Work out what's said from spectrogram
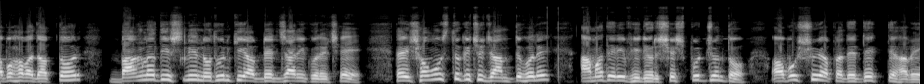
আবহাওয়া দপ্তর, বাংলাদেশ নিয়ে নতুন কি আপডেট জারি করেছে। তাই সমস্ত কিছু জানতে হলে আমাদের এই ভিডিওর শেষ পর্যন্ত অবশ্যই আপনাদের দেখতে হবে।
